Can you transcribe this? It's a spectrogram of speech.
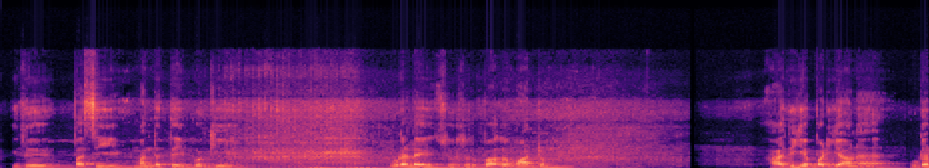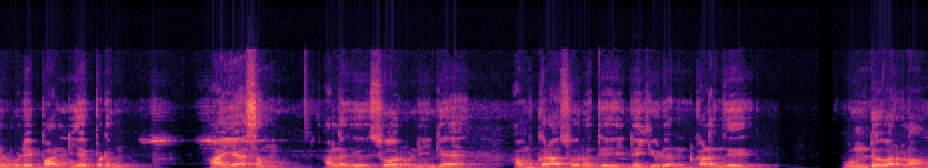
இது பசி மந்தத்தை போக்கி உடலை சுறுசுறுப்பாக மாற்றும். அதிகப்படியான உடல் உழைப்பால் ஏற்படும் ஆயாசம் அல்லது சோர்வு நீங்க அமுக்கராசூரணத்தை நெய்யுடன் கலந்து உண்டு வரலாம்.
